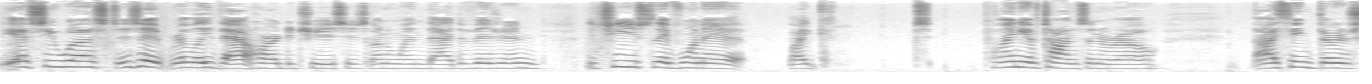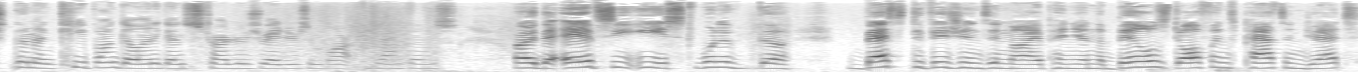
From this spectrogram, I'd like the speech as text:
The AFC West, is it really that hard to choose who's going to win that division? The Chiefs, they've won it like t- plenty of times in a row. I think they're just going to keep on going against Chargers, Raiders, and Bron- Broncos. All right, the AFC East, one of the best divisions in my opinion. The Bills, Dolphins, Pats, and Jets.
